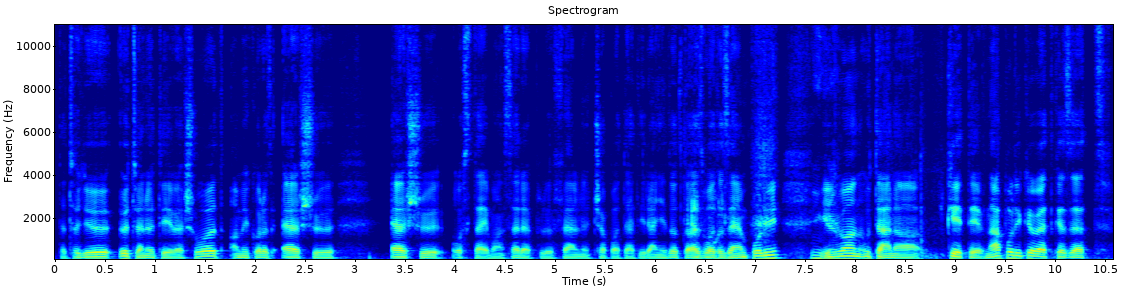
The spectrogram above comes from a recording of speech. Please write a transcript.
Tehát, hogy ő 55 éves volt, amikor az első első osztályban szereplő felnőtt csapatát irányította, ez volt az Empoli, Igen. így van, utána két év Napoli következett,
